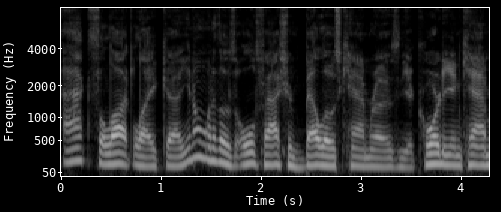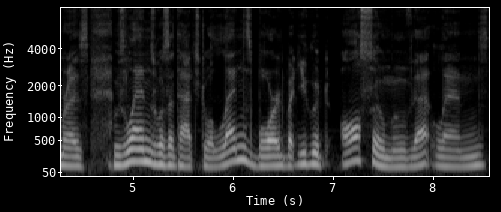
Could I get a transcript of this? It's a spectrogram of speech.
acts a lot like, uh, you know, one of those old fashioned bellows cameras, the accordion cameras, whose lens was attached to a lens board, but you could also move that lens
